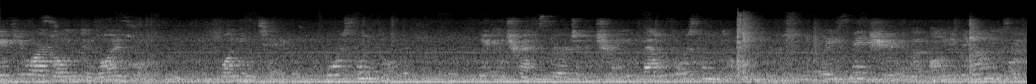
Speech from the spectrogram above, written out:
If you are going to Guangzhou, Guangzhou, or Songdong, you can transfer to the train bound for Songdong. Please make sure you have all your belongings with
